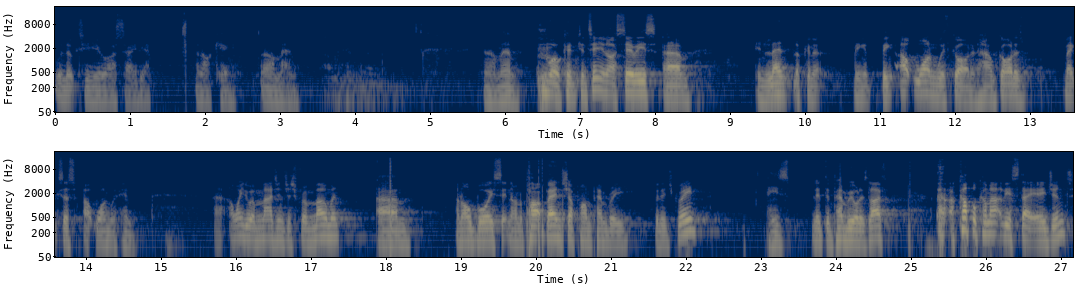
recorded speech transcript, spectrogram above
We look to you, our Saviour and our King. Amen. Amen. Well, can continue our series um, in Lent, looking at being, being up one with God and how God makes us up one with Him. Uh, I want you to imagine just for a moment um, an old boy sitting on a park bench up on Pembury Village Green. He's lived in Pembury all his life a couple come out of the estate agent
